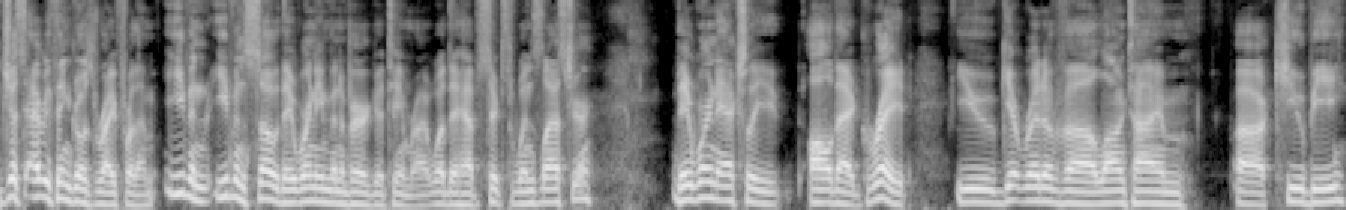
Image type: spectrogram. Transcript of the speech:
just everything goes right for them. Even even so, they weren't even a very good team, right? What they have six wins last year. They weren't actually all that great. You get rid of a longtime uh, QB,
